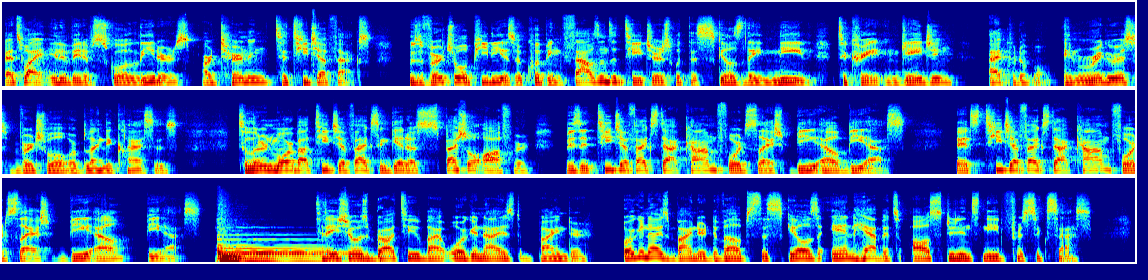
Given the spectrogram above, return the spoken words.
That's why innovative school leaders are turning to TeachFX, whose virtual PD is equipping thousands of teachers with the skills they need to create engaging, equitable, and rigorous virtual or blended classes. To learn more about TeachFX and get a special offer, visit teachfx.com forward slash BLBS. That's teachfx.com forward slash BLBS. Today's show is brought to you by Organized Binder. Organized Binder develops the skills and habits all students need for success.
